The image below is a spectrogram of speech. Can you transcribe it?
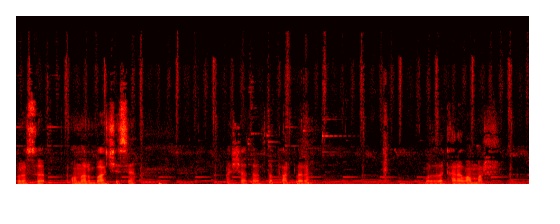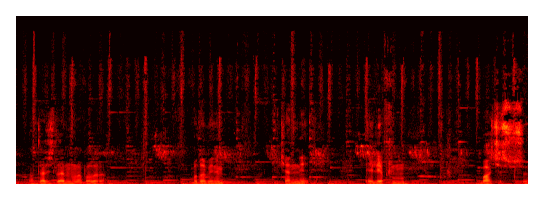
Burası onların bahçesi. Aşağı tarafta parkları. Burada da karavan var. Notercilerin arabaları. Bu da benim kendi el yapımım bahçe süsü.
